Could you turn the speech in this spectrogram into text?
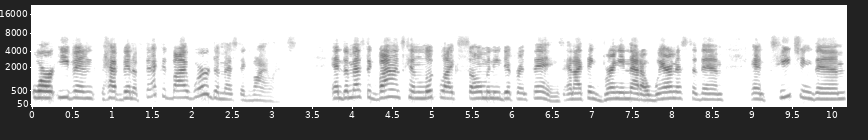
or even have been affected by were domestic violence. And domestic violence can look like so many different things. And I think bringing that awareness to them and teaching them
